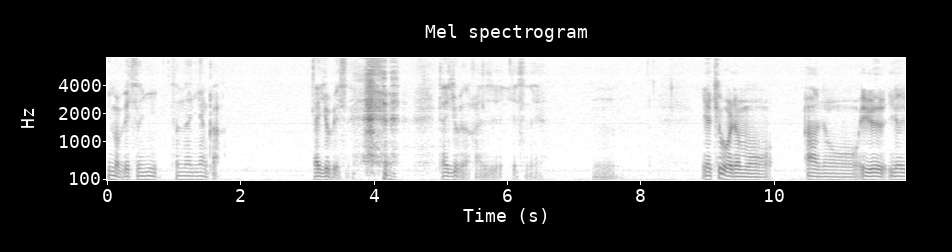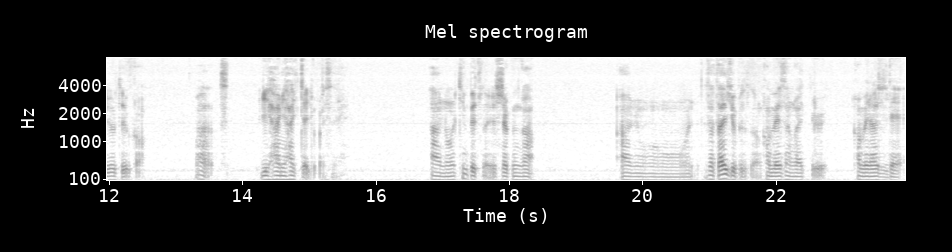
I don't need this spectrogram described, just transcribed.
今別にそんなになんか大丈夫ですね。大丈夫な感じですね。うん。いや今日はでもあのいろいろいろというかまあリハに入ったりとかですね。あのティンペッツの吉田君があのザ・大丈夫の亀井さんがやってるカメラ字で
